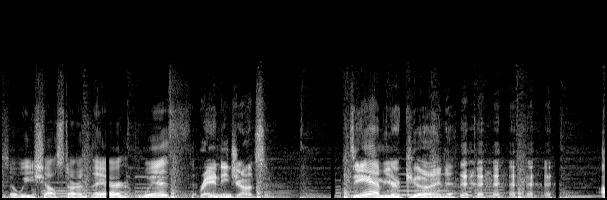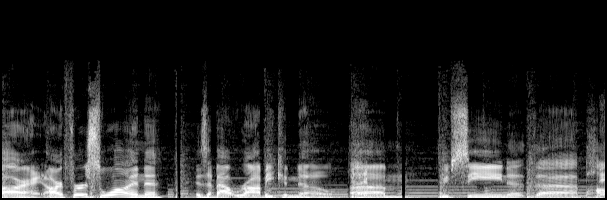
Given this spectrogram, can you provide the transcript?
So, we shall start there with Randy Johnson. Damn, you're good. All right. Our first one is about Robbie Cano. Um, we've seen the possible.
